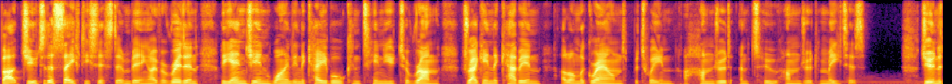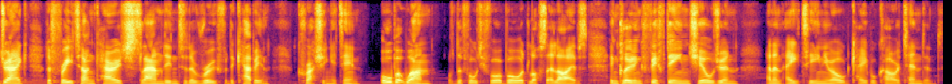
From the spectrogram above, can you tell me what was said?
But due to the safety system being overridden, the engine winding the cable continued to run, dragging the cabin along the ground between 100 and 200 metres. During the drag, the three ton carriage slammed into the roof of the cabin, crushing it in. All but one of the 44 aboard lost their lives, including 15 children and an 18 year old cable car attendant.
